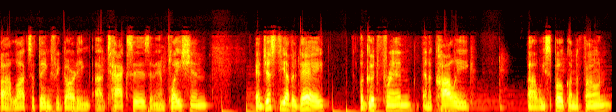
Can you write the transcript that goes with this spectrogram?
uh, lots of things regarding uh, taxes and inflation. And just the other day, a good friend and a colleague, uh, we spoke on the phone,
